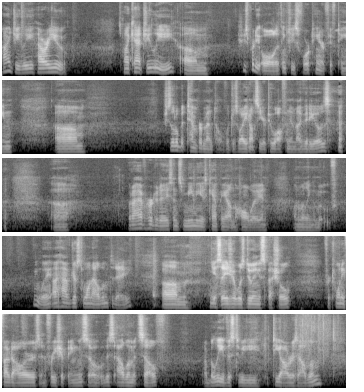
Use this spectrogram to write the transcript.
Hi, G Lee. How are you? It's my cat, G Lee. Um, she's pretty old. I think she's 14 or 15. Um, she's a little bit temperamental, which is why you don't see her too often in my videos. uh, but I have her today since Mimi is camping out in the hallway and unwilling to move. Anyway, I have just one album today. Um, YesAsia was doing a special for $25 and free shipping, so this album itself, I believe this to be T-ara's album,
